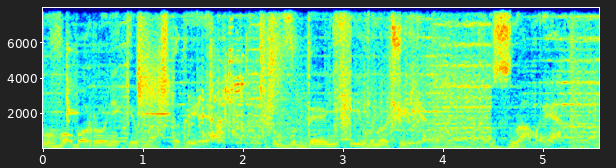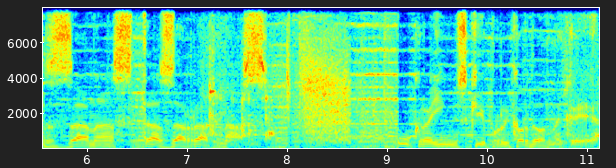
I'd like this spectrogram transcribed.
в обороні і в наступі, вдень і вночі. З нами, за нас та заради нас. Українські прикордонники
